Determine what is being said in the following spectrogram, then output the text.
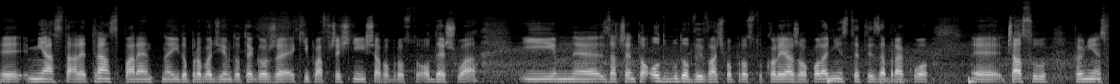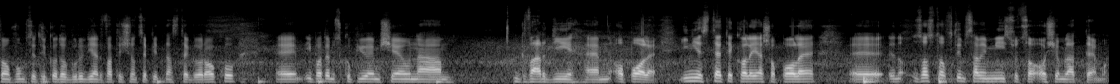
y, miasta, ale transparentne i doprowadziłem do tego, że ekipa wcześniejsza po prostu odeszła i y, zaczęto odbudowywać po prostu kolejarza Opola. Niestety zabrakło y, czasu, pełniłem swoją funkcję tylko do grudnia 2015 roku i potem skupiłem się na Gwardii Opole. I niestety kolejarz Opole e, no, został w tym samym miejscu co 8 lat temu.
